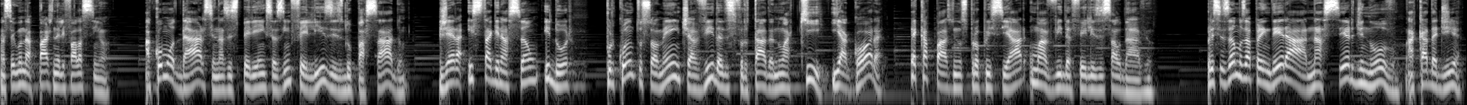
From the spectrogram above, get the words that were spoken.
Na segunda página ele fala assim, ó: Acomodar-se nas experiências infelizes do passado gera estagnação e dor porquanto somente a vida desfrutada no aqui e agora é capaz de nos propiciar uma vida feliz e saudável. Precisamos aprender a nascer de novo a cada dia,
